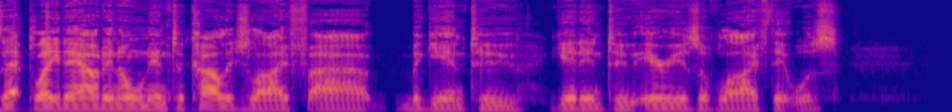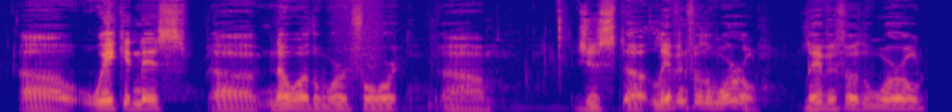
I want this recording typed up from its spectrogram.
that played out and on into college life, I began to get into areas of life that was uh, wickedness, uh, no other word for it, um, just uh, living for the world, living for the world.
